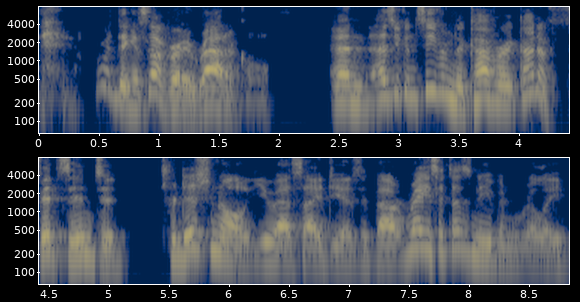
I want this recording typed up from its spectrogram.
one thing, it's not very radical And as you can see from the cover, it kind of fits into traditional U.S. ideas about race. It doesn't even really,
